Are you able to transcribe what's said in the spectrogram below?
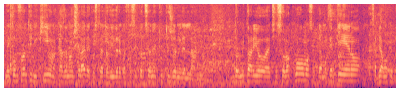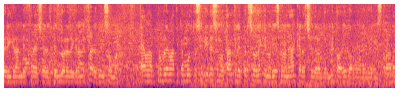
nei confronti di chi una casa non ce l'ha ed è costretto a vivere questa situazione tutti i giorni dell'anno. Il dormitorio c'è solo a Como, sappiamo che è pieno, sappiamo che per il Grande Fre c'è il tendone del Grande Freddo, quindi insomma è una problematica molto sentita e sono tante le persone che non riescono neanche ad accedere al dormitorio, dormono davvero in strada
